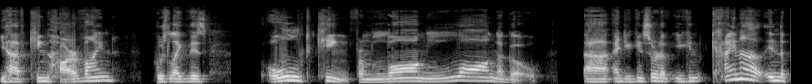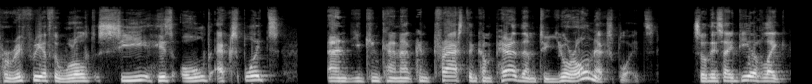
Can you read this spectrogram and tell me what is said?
you have king harvine who's like this old king from long long ago. Uh, and you can sort of you can kind of in the periphery of the world see his old exploits, and you can kind of contrast and compare them to your own exploits. So this idea of like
